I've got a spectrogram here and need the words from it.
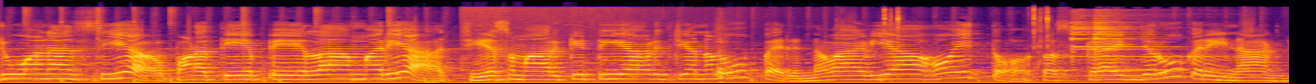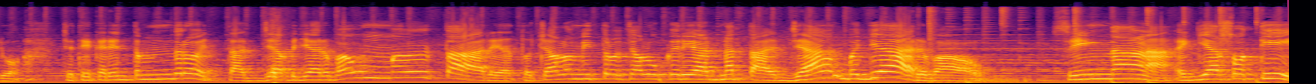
જોવાના છીએ. પણ તે પહેલાં માર્યા જેસ માર્કેટ યાર્ડ ચેનલ ઉપર નવા આવ્યા હોય તો સબસ્ક્રાઇબ જરૂર કરી નાખજો. જેથી કરીને તમને રોજ તાજા બજાર ભાવ મળતા રહે. તો ચાલો મિત્રો, ચાલુ કરીએ આજના તાજા બજાર ભાવ. સિંગદાણા અગિયારસો થી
